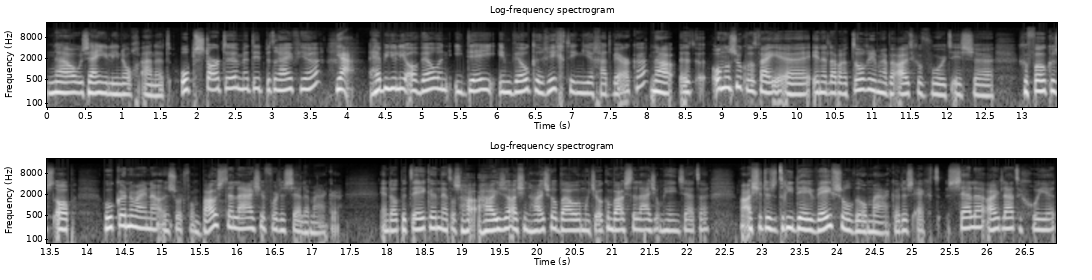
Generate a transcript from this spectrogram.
Nou, zijn jullie nog aan het opstarten met dit bedrijfje? ja. Hebben jullie al wel een idee in welke richting je gaat werken? Nou, het onderzoek wat wij eh, in het laboratorium hebben uitgevoerd is eh, gefocust op hoe kunnen wij nou een soort van bouwstellage voor de cellen maken. En dat betekent, net als hu- huizen, als je een huis wil bouwen, moet je ook een bouwstellage omheen zetten. Maar als je dus 3D-weefsel wil maken, dus echt cellen uit laten groeien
